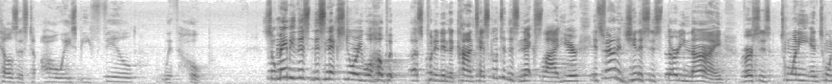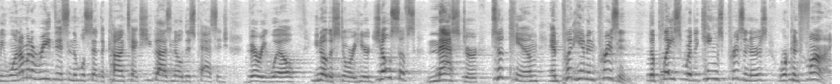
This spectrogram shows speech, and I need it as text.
tells us to always be filled with hope. So maybe this, this next story will help it, us put it into context. Go to this next slide here. It's found in Genesis 39, verses 20 and 21. I'm going to read this and then we'll set the context. You guys know this passage very well. You know the story here. Joseph's master took him and put him in prison, the place where the king's prisoners were confined.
